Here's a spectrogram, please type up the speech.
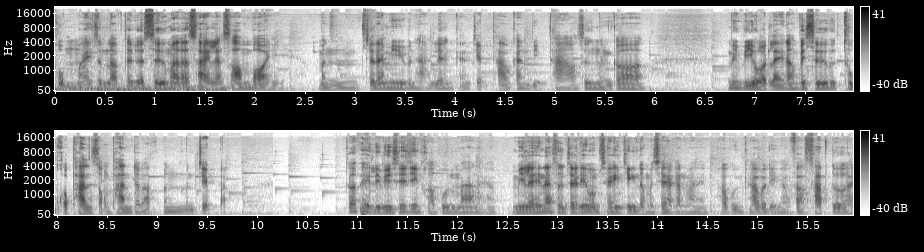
คุ้มไหมสำหรับถ้าเกิดซื้อมาแล้วใส่และซ้อมบ่อย มันจะได้ไม่มีปัญหาเรื่องการเจ็บเท้าการบีบเท้า ซึ่งมันก็ไม่มีประโยชน์อะไรเนาะไปซื้อถูกกว่าพันสองพันแต่แบบมันมันเจ็บอะก็เพจรีวิวใช้จริงขอบคุณมากนะครับ มีอะไรที่น่าสนใจที่ผมใช้จริงเดี๋ยวมาแชร์กันไว้ขอบคุณครับสวัสดีครับ ฝากซับด้วย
